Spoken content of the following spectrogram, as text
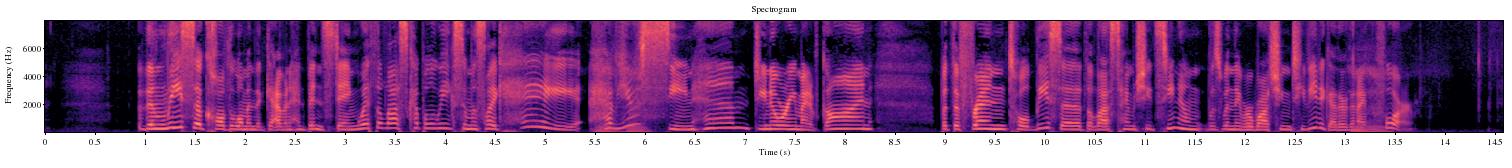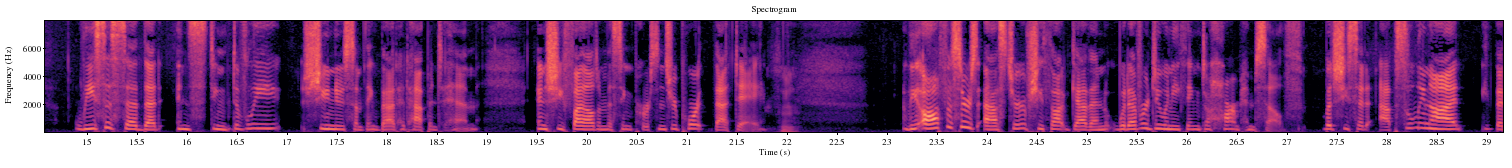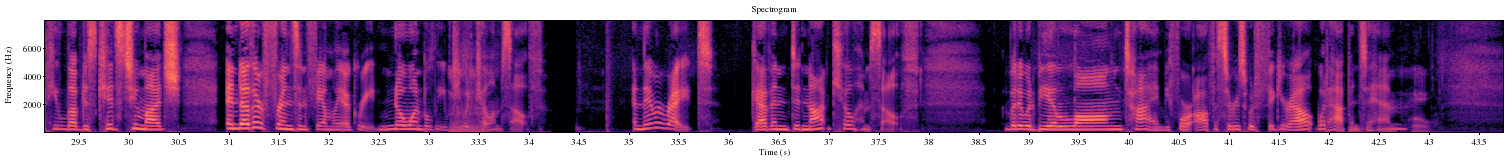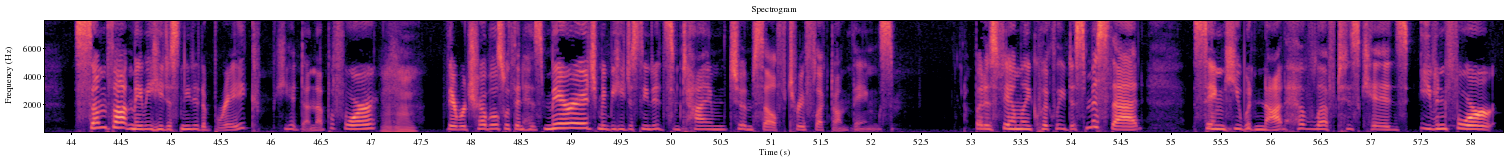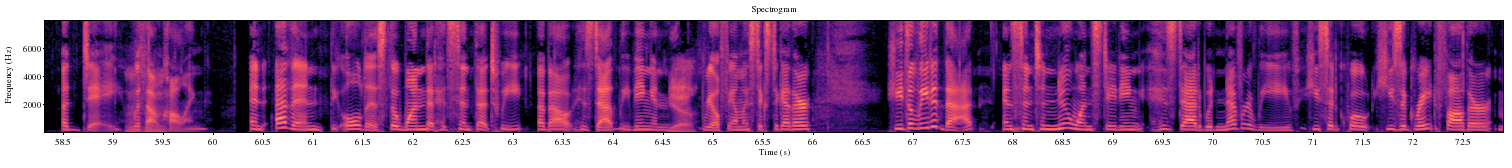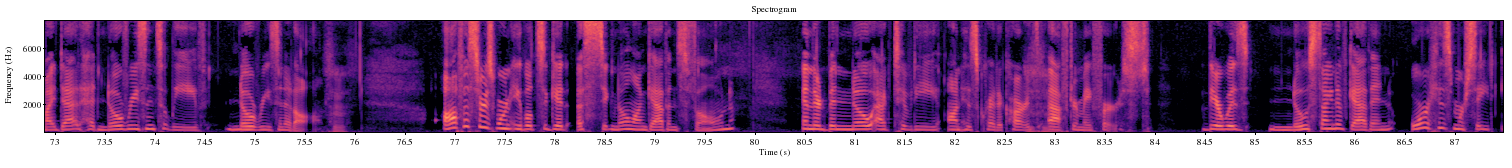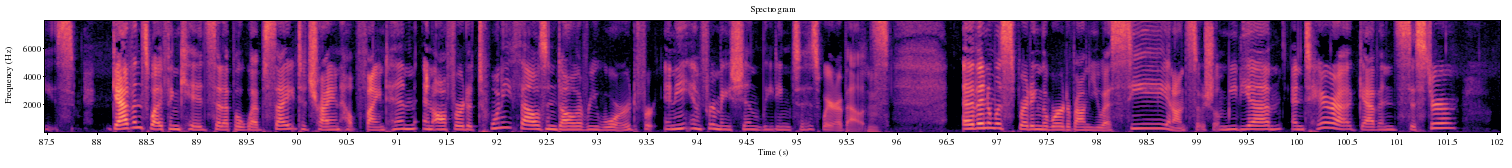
Then Lisa called the woman that Gavin had been staying with the last couple of weeks and was like, Hey, have you Mhm. seen him? Do you know where he might have gone? But the friend told Lisa the last time she'd seen him was when they were watching TV together the night Mhm. before. Lisa said that instinctively she knew something bad had happened to him, and she filed a missing persons report that day. Hmm. The officers asked her if she thought Gavin would ever do anything to harm himself, but she said absolutely not, that he loved his kids too much, and other friends and family agreed. No one believed he would Mhm. kill himself. And they were right. Gavin did not kill himself, but it would be a long time before officers would figure out what happened to him. Whoa. Some thought maybe he just needed a break. He had done that before. Mm-hmm. There were troubles within his marriage. Maybe he just needed some time to himself to reflect on things. But his family quickly dismissed that, saying he would not have left his kids even for a day without Mhm. calling. And Evan, the oldest, the one that had sent that tweet about his dad leaving and Yeah. real family sticks together, he deleted that and sent a new one stating his dad would never leave. He said, quote, he's a great father. My dad had no reason to leave, no reason at all. Hmm. Officers weren't able to get a signal on Gavin's phone, and there'd been no activity on his credit cards Mhm. after May 1st. There was no sign of Gavin or his Mercedes. Gavin's wife and kids set up a website to try and help find him and offered a $20,000 reward for any information leading to his whereabouts. Evan was spreading the word around USC and on social media, and Tara, Gavin's sister,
